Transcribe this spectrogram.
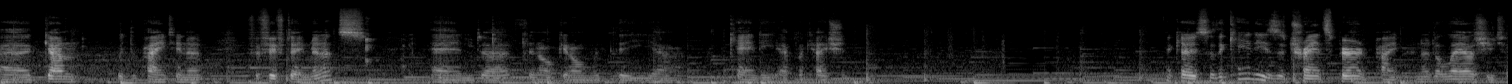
uh, gun with the paint in it for 15 minutes and uh, then I'll get on with the candy application. Okay, so the candy is a transparent paint and it allows you to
